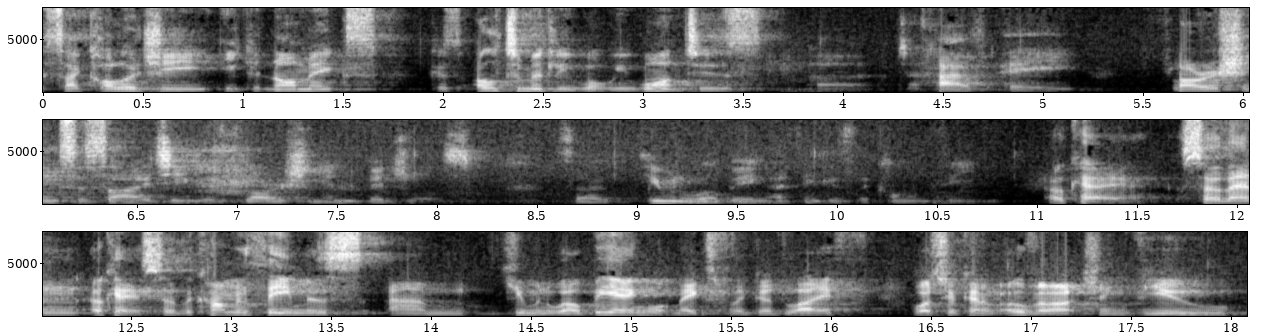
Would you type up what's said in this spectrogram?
psychology, economics. Because ultimately, what we want is to have a flourishing society with flourishing individuals. So human well-being, I think, is the common theme. Okay, so then, okay, so the common theme is um, human well-being, what makes for a good life. What's your kind of overarching view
